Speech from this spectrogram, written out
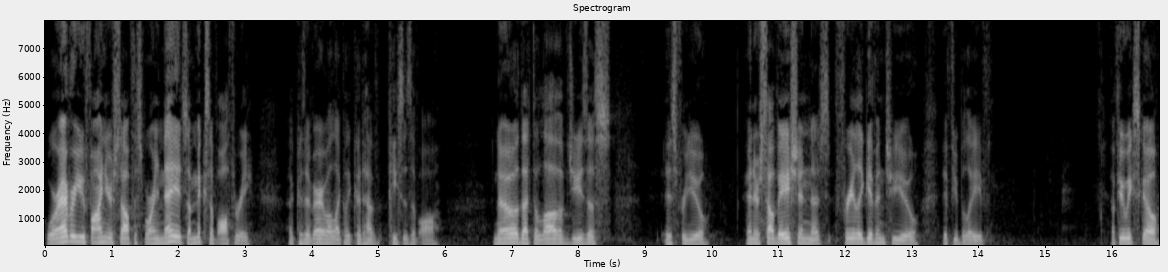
Wherever you find yourself this morning, maybe it's a mix of all three because uh, it very well likely could have pieces of all. Know that the love of Jesus is for you and there's salvation that's freely given to you if you believe. A few weeks ago,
